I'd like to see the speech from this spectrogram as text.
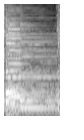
Música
